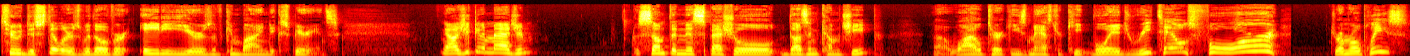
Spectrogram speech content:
two distillers with over 80 years of combined experience. Now, as you can imagine, something this special doesn't come cheap. Uh, Wild Turkey's Master Keep Voyage retails for drumroll please.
